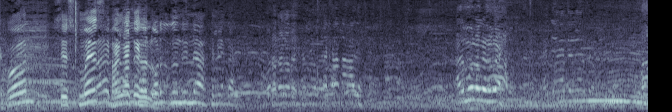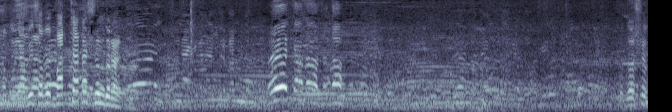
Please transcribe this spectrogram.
এখন শেষমেশ ভাঙাতে হলো। গাভী তবে বাচ্চাটা সুন্দর আর কি দর্শক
